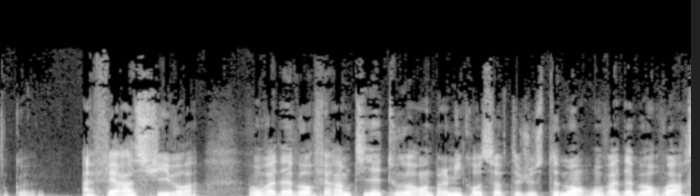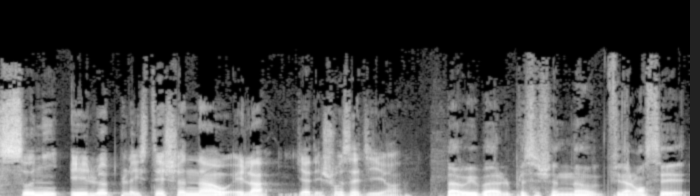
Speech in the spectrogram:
Donc, euh, affaire à suivre. On va d'abord faire un petit détour avant de parler Microsoft justement. On va d'abord voir Sony et le PlayStation Now. Et là, il y a des choses à dire. Bah oui, bah le PlayStation Now, finalement, c'est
